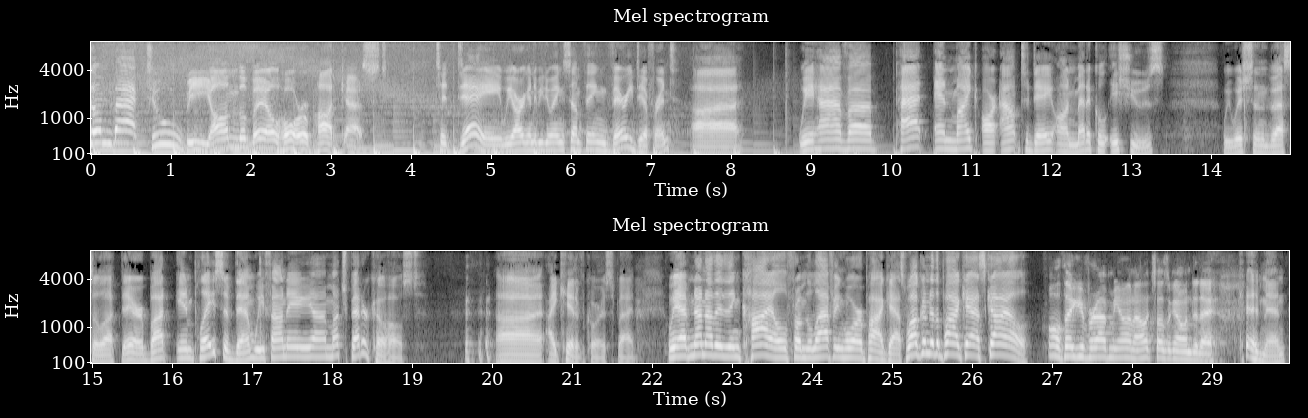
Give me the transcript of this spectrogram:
Welcome back to Beyond the Veil Horror Podcast. Today we are going to be doing something very different. Uh, we have uh, Pat and Mike are out today on medical issues. We wish them the best of luck there. But in place of them, we found a uh, much better co-host. uh, I kid, of course, but we have none other than Kyle from the Laughing Horror Podcast. Welcome to the podcast, Kyle. Well, thank you for having me on, Alex. How's it going today? Good man.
